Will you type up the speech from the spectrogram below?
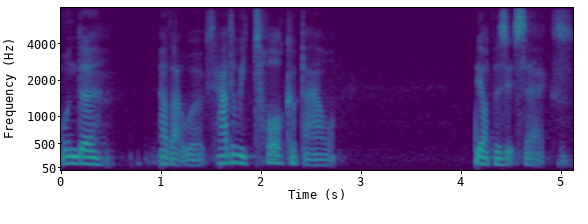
I wonder how that works. How do we talk about the opposite sex?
